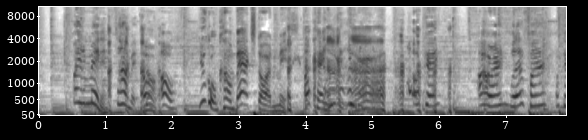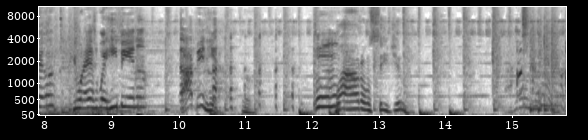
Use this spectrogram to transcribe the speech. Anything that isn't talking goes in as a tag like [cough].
Wait a minute, Tommy. [laughs] Oh, oh, you gonna come back starting mess? Okay, you, you, okay. All right, well that's fine. Okay, uh, you want to ask where he been? Uh, I've been here. Mhm. Why I don't see you?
